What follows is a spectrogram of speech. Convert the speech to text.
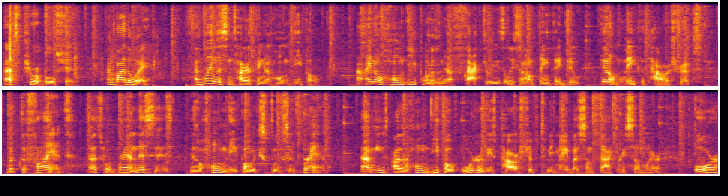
that's pure bullshit. And by the way, I blame this entire thing on Home Depot. I know Home Depot doesn't have factories, at least I don't think they do. They don't make the power strips, but Defiant, that's what brand this is, is a Home Depot exclusive brand. That means either Home Depot ordered these power strips to be made by some factory somewhere, or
